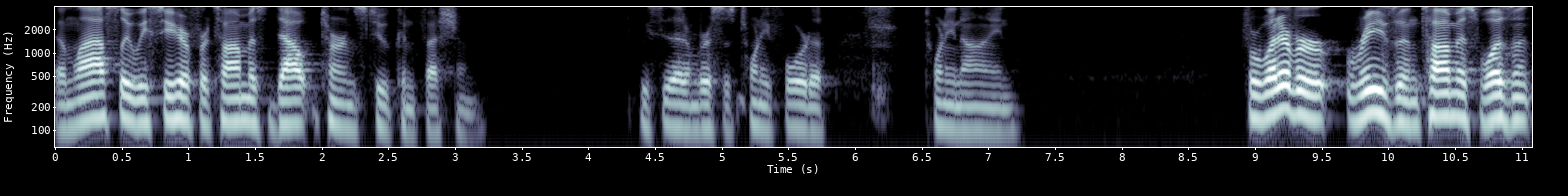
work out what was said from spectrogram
And lastly, we see here for Thomas, doubt turns to confession. We see that in verses 24 to 29. For whatever reason, Thomas wasn't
